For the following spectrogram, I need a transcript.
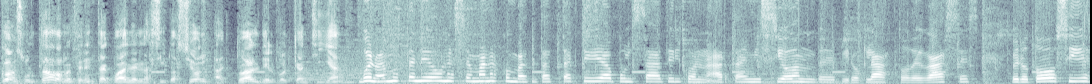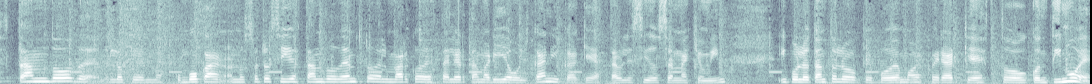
Consultado referente a cuál es la situación actual del volcán Chillán. Bueno, hemos tenido unas semanas con bastante actividad pulsátil, con harta emisión de piroclasto, de gases, pero todo sigue estando, de, lo que nos convoca a nosotros sigue estando dentro del marco de esta alerta amarilla volcánica que ha establecido Cernaquiomín y por lo tanto lo que podemos esperar que esto continúe.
